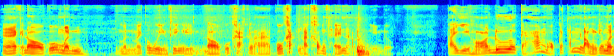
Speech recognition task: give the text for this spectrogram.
À, cái đồ của mình mình mới có quyền thí nghiệm. Đồ của khách là của khách là không thể nào thí nghiệm được. Tại vì họ đưa cả một cái tấm lòng cho mình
